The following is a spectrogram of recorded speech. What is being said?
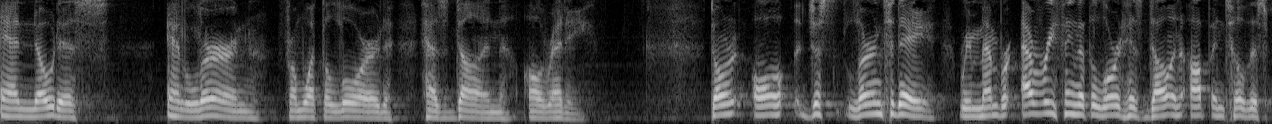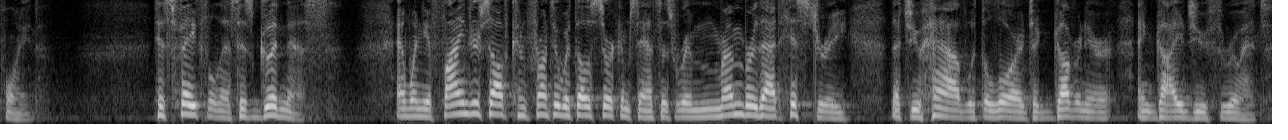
and notice and learn from what the Lord has done already. Don't all just learn today, remember everything that the Lord has done up until this point. His faithfulness, his goodness, and when you find yourself confronted with those circumstances, remember that history that you have with the Lord to govern you and guide you through it.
